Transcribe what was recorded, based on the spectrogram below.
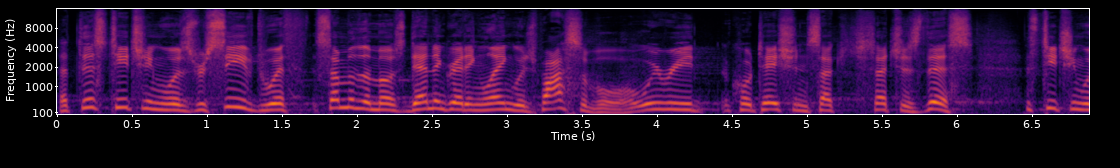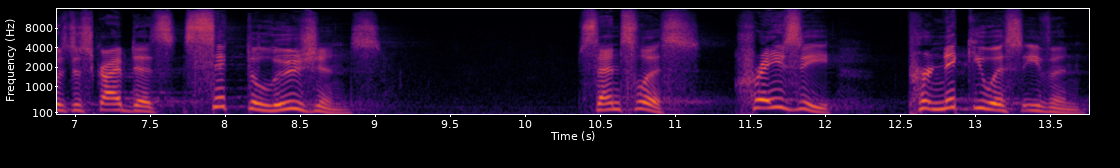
that this teaching was received with some of the most denigrating language possible. We read quotations such, such as this This teaching was described as sick delusions, senseless, crazy, pernicious, even,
